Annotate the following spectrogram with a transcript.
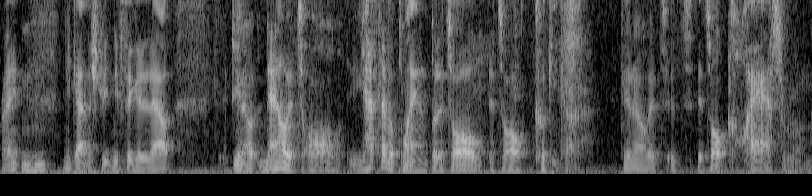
right. Mm-hmm. And you got in the street and you figured it out. You know, now it's all you have to have a plan, but it's all it's all cookie cutter. You know, it's it's it's all classroom.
